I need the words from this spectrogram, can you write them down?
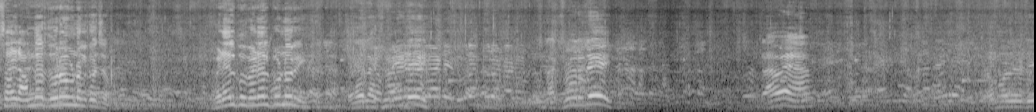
సైడ్ అందరు దూరం ఉండాలి కొంచెం. వెడల్పు వెడల్పు ఉండరు లక్ష్మణరెడ్డి లక్ష్మణరెడ్డి రావయా రామరెడ్డి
